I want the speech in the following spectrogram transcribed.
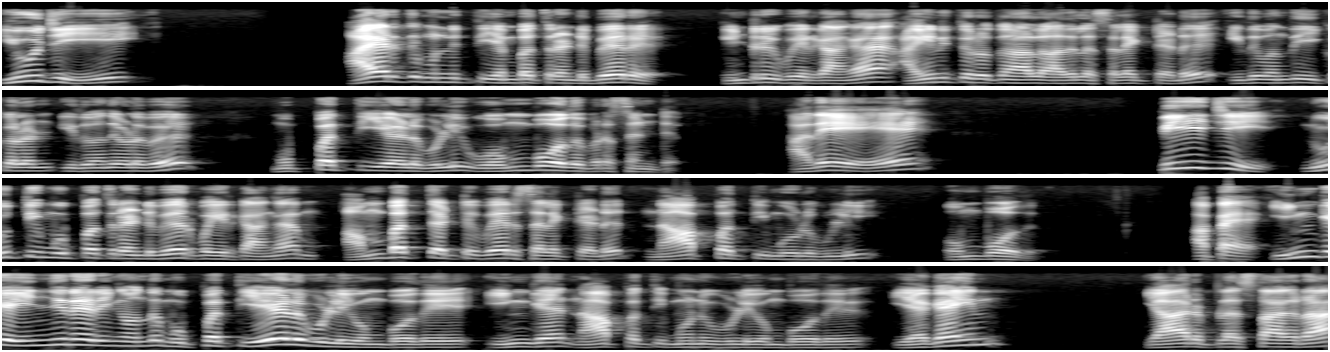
யூஜி ஆயிரத்தி முந்நூற்றி எண்பத்தி ரெண்டு பேர் இன்டர்வியூ போயிருக்காங்க. ஐநூற்றி இருபத்தி நாலு அதில் செலக்டடு இது வந்து ஈக்குவலன் இது வந்து எவ்வளவு? முப்பத்தி ஏழு புள்ளி ஒம்பது பர்சன்ட் அதே பிஜி நூற்றி முப்பத்தி ரெண்டு பேர் போயிருக்காங்க. ஐம்பத்தெட்டு பேர் செலக்டடு நாற்பத்தி மூணு புள்ளி ஒம்பது. அப்போ இங்கே இன்ஜினியரிங் வந்து முப்பத்தி ஏழு புள்ளி ஒம்பது இங்கே நாற்பத்தி மூணு புள்ளி ஒம்பது. எகைன் யார் ப்ளஸ் ஆகிறா?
